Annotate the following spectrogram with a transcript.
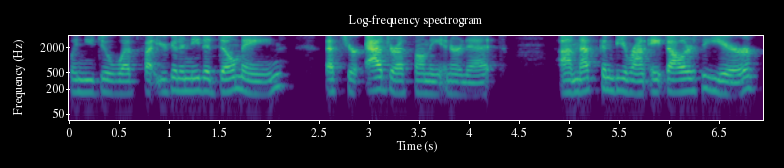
when you do a website. You're going to need a domain. That's your address on the internet. Um, that's going to be around eight dollars a year.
